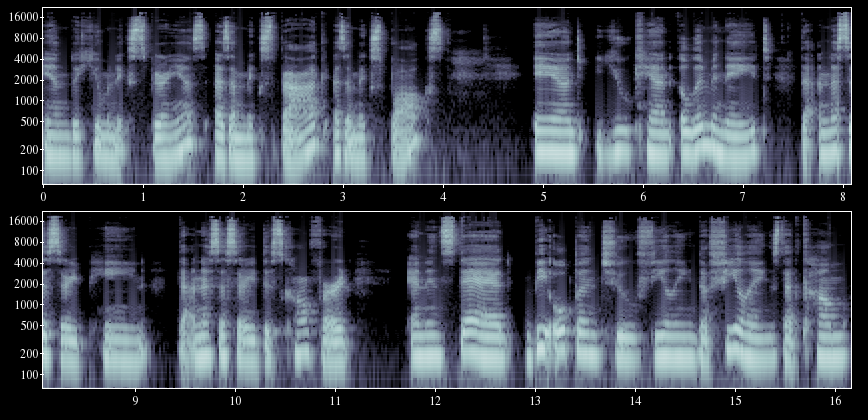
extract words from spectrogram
and the human experience as a mixed bag, as a mixed box, and you can eliminate the unnecessary pain, the unnecessary discomfort, and instead be open to feeling the feelings that come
